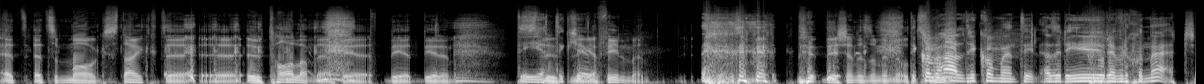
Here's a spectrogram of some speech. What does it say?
ett, ett så magstarkt eh, eh, uttalande. att Det, det, det är den Det är slutliga jättekul. filmen. Det kändes som, en- det kändes som en otrolig... Det kommer aldrig komma en till. Alltså det är ju revolutionärt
